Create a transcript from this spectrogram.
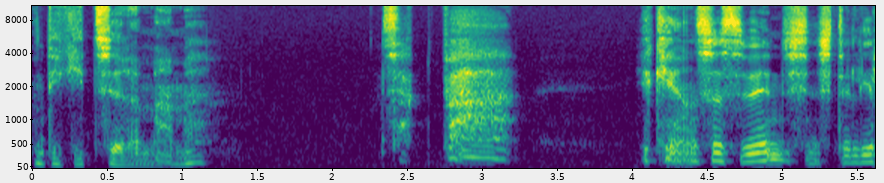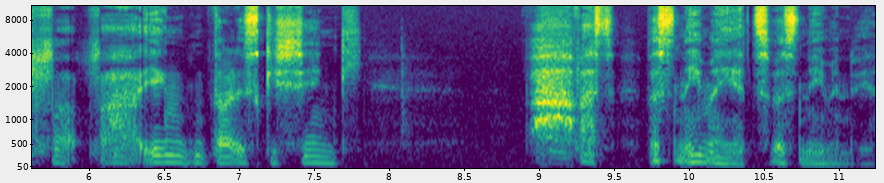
Und die geht zu ihrer Mama sagt, Bah, ihr könnt uns was wünschen, stell dir vor, bah, irgendein tolles Geschenk ah, was, was nehmen wir jetzt, was nehmen wir?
